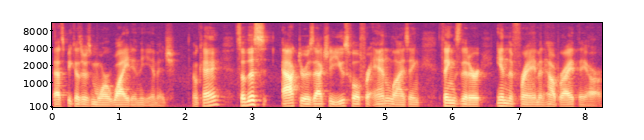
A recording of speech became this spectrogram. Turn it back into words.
That's because there's more white in the image. Okay? So this actor is actually useful for analyzing things that are in the frame and how bright they are.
